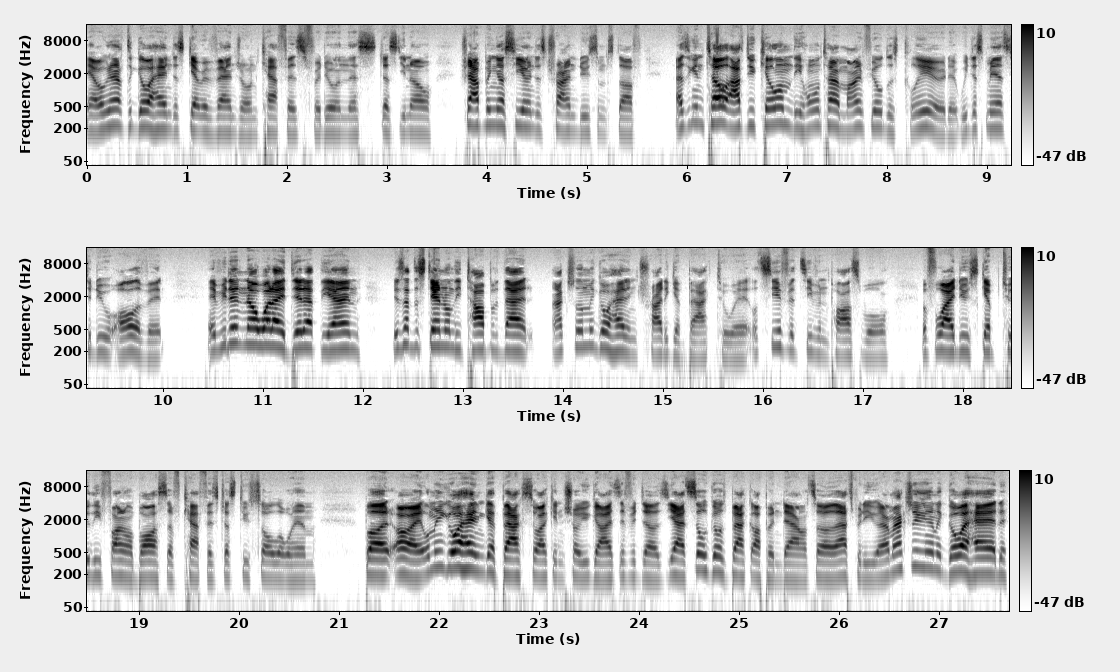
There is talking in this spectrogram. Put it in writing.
Yeah, we're going to have to go ahead and just get revenge on Kephess for doing this. Just, you know, trapping us here and just trying to do some stuff. As you can tell, after you kill him, the whole entire minefield is cleared. We just managed to do all of it. If you didn't know what I did at the end, you just have to stand on the top of that. Actually, let me go ahead and try to get back to it. Let's see if it's even possible before I do skip to the final boss of Kephess just to solo him. But, alright, let me go ahead and get back so I can show you guys if it does. Yeah, it still goes back up and down, so that's pretty good. I'm actually going to go ahead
